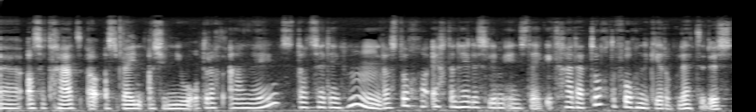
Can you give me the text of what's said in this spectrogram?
Uh, als het gaat, eh, als, bij, als je een nieuwe opdracht aanneemt, dat zij denkt, hmm, dat is toch wel echt een hele slimme insteek. Ik ga daar toch de volgende keer op letten. Dus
